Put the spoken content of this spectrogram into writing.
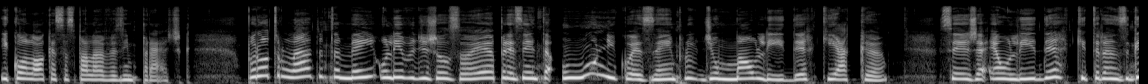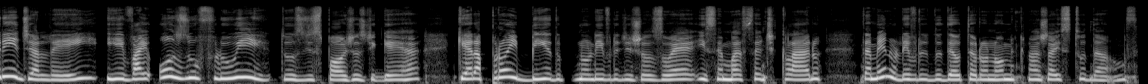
e coloca essas palavras em prática. Por outro lado, também o livro de Josué apresenta um único exemplo de um mau líder, que é Acã seja, é um líder que transgride a lei e vai usufruir dos despojos de guerra, que era proibido no livro de Josué, isso é bastante claro, também no livro do Deuteronômio que nós já estudamos.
